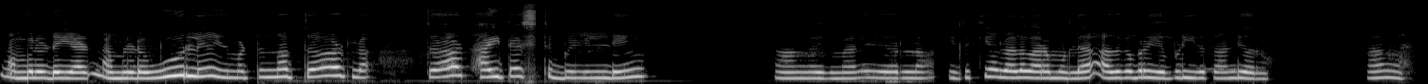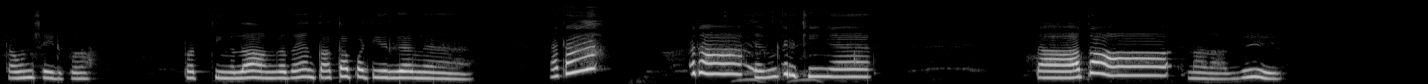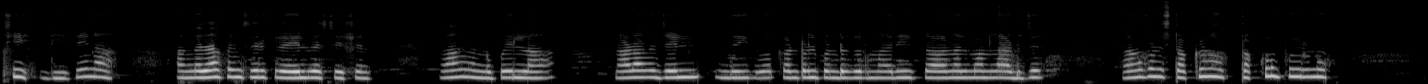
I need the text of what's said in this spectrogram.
நம்மளுடைய நம்மளோட ஊர்லேயே இது மட்டும்தான் தேர்டில் தேர்ட் ஹைட்டஸ்ட் பில்டிங் நாங்கள் இது மேலே ஏறலாம். இதுக்கே அதால் வர முடியல. அதுக்கப்புறம் எப்படி இதை தாண்டி வரும் வாங்க டவுன் சைடு போகலாம் பார்த்தீங்களா அங்கே தான் என் தாத்தா பாட்டி இருக்காங்க. தாத்தா? தாத்தா எங்கே இருக்கீங்க? தாத்தா! என்னடா அது சி டிசைனா அங்கே தான் ஃப்ரெண்ட்ஸ் இருக்கு ரயில்வே ஸ்டேஷன் வாங்க அங்கே போயிடலாம். நாடான ஜெயில் இந்த இதுவாக கண்ட்ரோல் பண்ணுறது ஒரு மாதிரி காணல் மணலாம் ஆடுது நாங்கள் ஃப்ரெண்ட்ஸ் டக்குன்னு டக்குன்னு போயிடணும்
